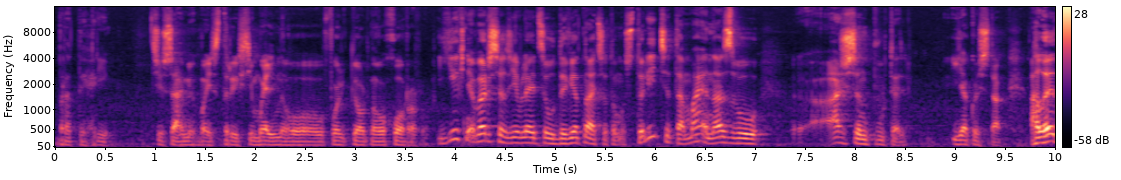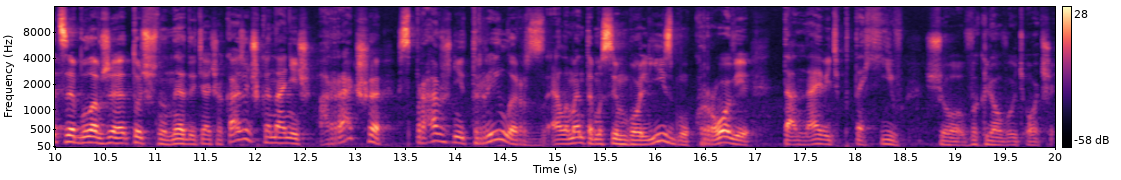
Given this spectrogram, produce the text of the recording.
брати Грім. Ті самі майстри сімейного фольклорного хорору. Їхня версія з'являється у 19 столітті та має назву Арсенпутель. Якось так. Але це була вже точно не дитяча казочка на ніч, а радше справжній трилер з елементами символізму, крові та навіть птахів, що викльовують очі.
